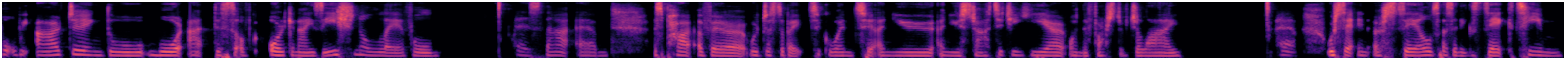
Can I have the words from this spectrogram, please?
what we are doing though more at the sort of organisational level is that um, as part of our we're just about to go into a new a new strategy here on the 1st of July um, we're setting ourselves as an exec team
